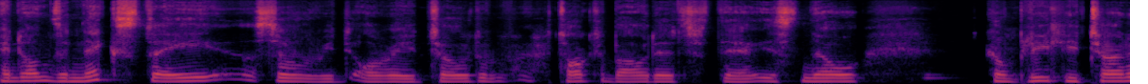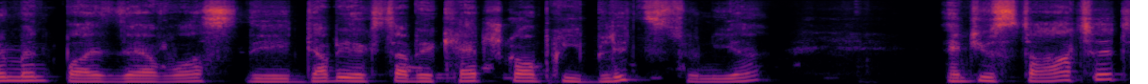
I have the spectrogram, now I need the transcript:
And on the next day, so we already told talked about it. There is no completely tournament, but there was the WXW Catch Grand Prix Blitz Turnier, and you started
